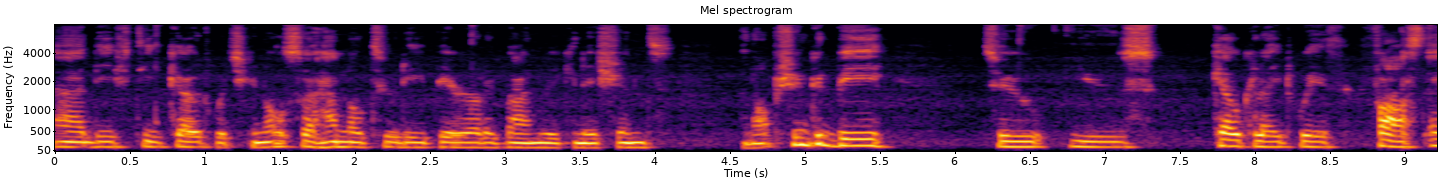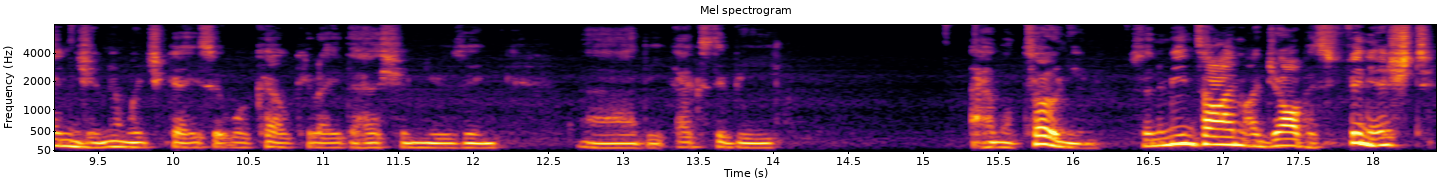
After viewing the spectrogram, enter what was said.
uh, DFT code, which can also handle 2D periodic boundary conditions, an option could be to use calculate with fast engine, in which case it will calculate the Hessian using uh, the xTB Hamiltonian. So in the meantime, our job is finished,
